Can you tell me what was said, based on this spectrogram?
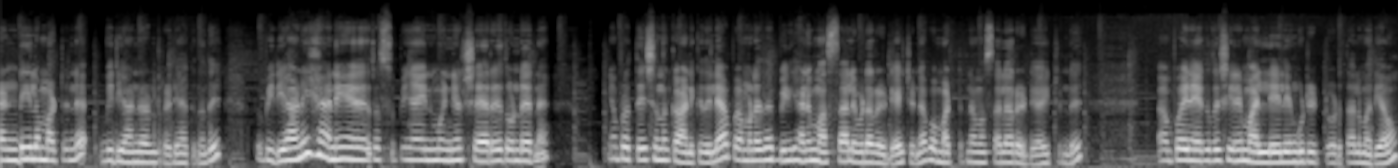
രണ്ട് കിലോ മട്ടന്റെ ബിരിയാണിയാണ് റെഡിയാക്കുന്നത്. അപ്പോൾ ബിരിയാണി ഞാൻ റെസിപ്പി ഞാൻ ഇതിന് മുന്നിൽ ഷെയർ ചെയ്തുകൊണ്ട് തന്നെ ഞാൻ പ്രത്യേകിച്ച് ഒന്നും കാണിക്കുന്നില്ല അപ്പോൾ നമ്മളത് ബിരിയാണി മസാല ഇവിടെ റെഡി ആയിട്ടുണ്ട്. അപ്പോൾ മട്ടന്റെ മസാല റെഡി ആയിട്ടുണ്ട്. അപ്പോൾ ഇനി ഏകദേശം ഇനി മല്ലയിലയും കൂടി ഇട്ട് കൊടുത്താൽ മതിയാവും.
